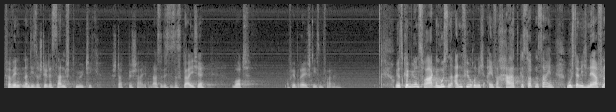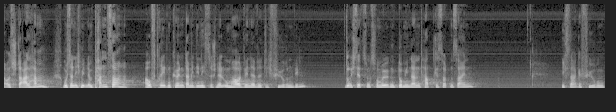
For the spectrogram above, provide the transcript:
verwenden an dieser Stelle sanftmütig statt bescheiden. Also das ist das gleiche Wort auf Hebräisch diesem Fall. Und jetzt können wir uns fragen, muss ein Anführer nicht einfach hartgesotten sein? Muss der nicht Nerven aus Stahl haben? Muss er nicht mit einem Panzer auftreten können, damit ihn nicht so schnell umhaut, wenn er wirklich führen will? Durchsetzungsvermögen, dominant, hartgesotten sein? Ich sage, Führung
